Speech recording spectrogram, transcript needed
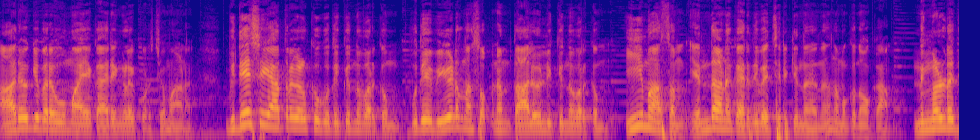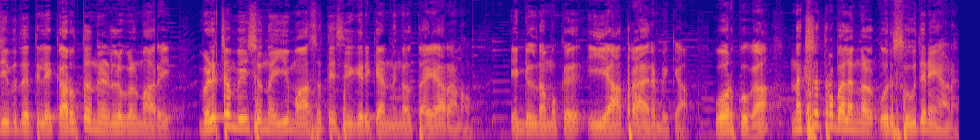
ആരോഗ്യപരവുമായ കാര്യങ്ങളെക്കുറിച്ചുമാണ്. വിദേശ യാത്രകൾക്ക് കുതിക്കുന്നവർക്കും പുതിയ വീടെന്ന സ്വപ്നം താലോലിക്കുന്നവർക്കും ഈ മാസം എന്താണ് കരുതി വെച്ചിരിക്കുന്നതെന്ന് നമുക്ക് നോക്കാം. നിങ്ങളുടെ ജീവിതത്തിലെ കറുത്ത നിഴലുകൾ മാറി വെളിച്ചം വീശുന്ന ഈ മാസത്തെ സ്വീകരിക്കാൻ നിങ്ങൾ തയ്യാറാണോ? എങ്കിൽ നമുക്ക് ഈ യാത്ര ആരംഭിക്കാം. ഓർക്കുക നക്ഷത്രഫലങ്ങൾ ഒരു സൂചനയാണ്.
